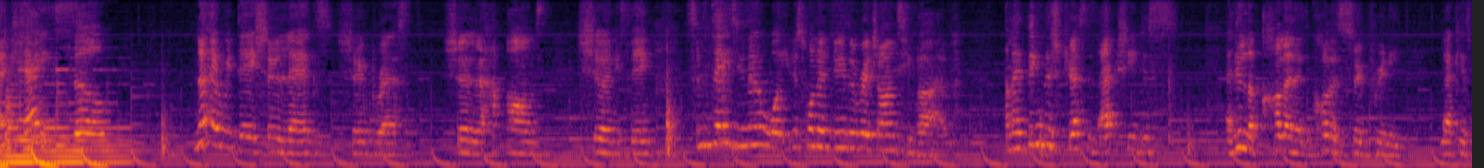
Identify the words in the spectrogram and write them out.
Okay, so not every day show legs, show breast, show la- arms, show anything. Some days, you know what, you just want to do the rich auntie vibe. And I think this dress is actually just, I think the color, the color is so pretty. Like it's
